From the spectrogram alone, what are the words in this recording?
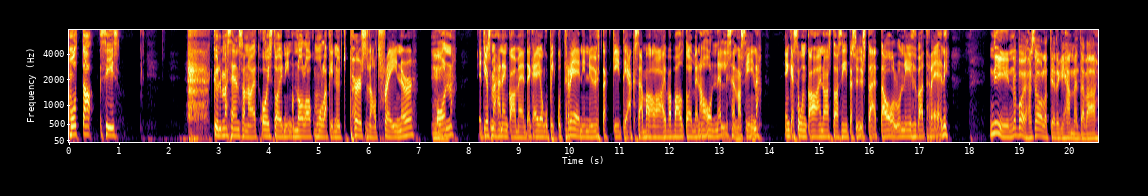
Mutta siis kyllä mä sen sanoin, että ois toi niin nolo, kun mullakin nyt personal trainer mm. on. Että jos mä hänen kanssaan menen tekemään jonkun pikku treenin, niin yhtäkkiä, tiedätkö, mä oon aivan valtoimena onnellisena siinä. Enkä suinkaan ainoastaan siitä syystä, että on ollut niin hyvä treeni. Niin, no voihan se olla tietenkin hämmentävää.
